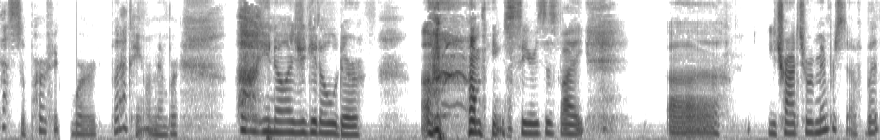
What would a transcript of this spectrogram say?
that's the perfect word, but I can't remember. you know, as you get older, I'm being serious. It's like, uh, you try to remember stuff, but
